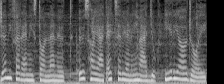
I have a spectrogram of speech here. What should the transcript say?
Jennifer Aniston lenőtt, őszhaját egyszerűen imádjuk, írja a Joy.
